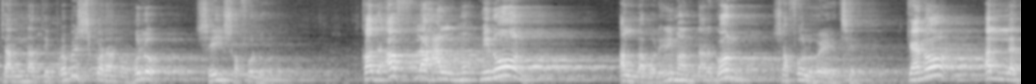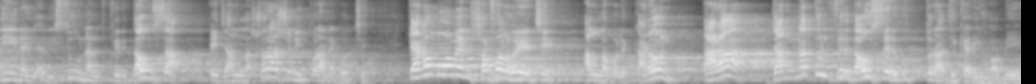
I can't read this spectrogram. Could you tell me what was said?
জান্নাতে প্রবেশ করানো হলো, সেই সফল হলো। কদ আফলাহাল মুমিনুন আল্লাহ বলেন, ইমানদারগণ সফল হয়েছে। কেন? আল্লাহ ফিরদাউসা এই যে আল্লাহ সরাসরি কোরআনে বলছে। কেন মোমেন সফল হয়েছে? আল্লাহ বলে, কারণ তারা জান্নাতুল ফিরদাউসের উত্তরাধিকারী হবে।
